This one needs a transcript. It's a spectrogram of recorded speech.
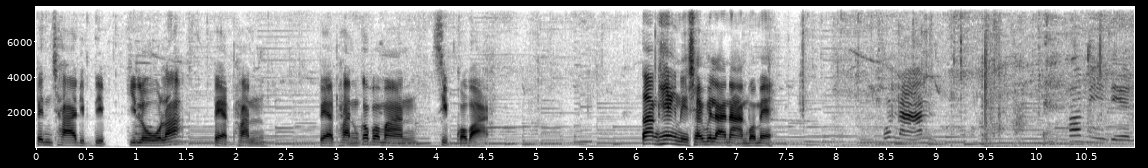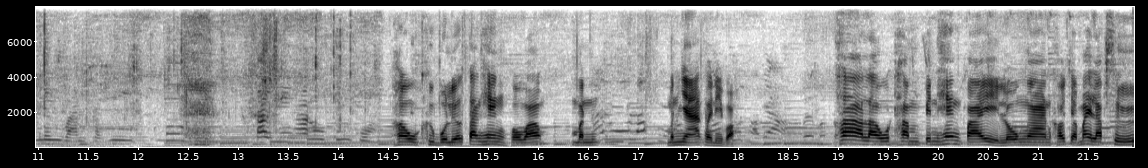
เป็นชาดิบๆ กิโลละ 8,000 8,000 ก็ประมาณ 10 กว่าบาท ตั้งแห้งนี่ใช้เวลานานบ่แม่ก็นานถ้ามีเดือนหนึ่งวันก็มีตั้งแห้งห้าโลครึ่งกว่าเฮาคือบ่เลือกตั้งแห้งเพราะว่ามันมันยากไปนี่บ่ถ้าเราทำเป็นแห้งไปโรงงานเขาจะไม่รับซื้อ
